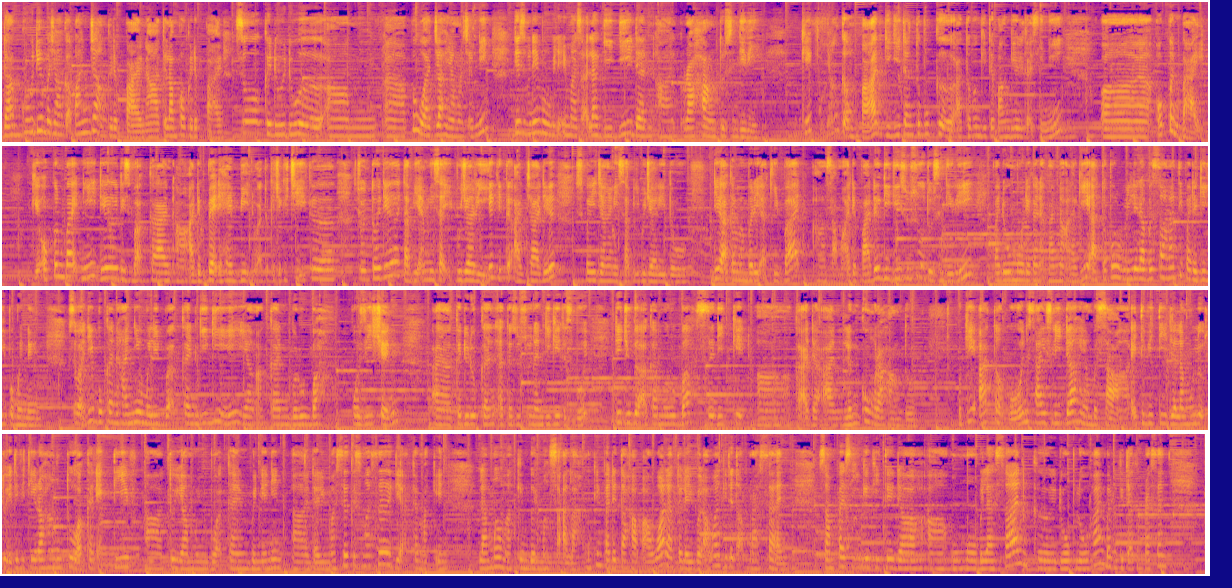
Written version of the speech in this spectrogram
dagu dia macam agak panjang ke depan uh, terlampau ke depan so kedua-dua um, uh, apa wajah yang macam ni dia sebenarnya mempunyai masalah gigi dan uh, rahang tu sendiri Okay. Yang keempat, gigitan terbuka ataupun kita panggil kat sini uh, open bite. Okay, open bite ni dia disebabkan uh, ada bad habit waktu kecil-kecil ke. Contoh dia, tabiat menisap ibu jari. Kita ajar dia supaya jangan nisap ibu jari tu. Dia akan memberi akibat uh, sama ada pada gigi susu tu sendiri, pada umur dia kanak-kanak lagi ataupun bila dah besar nanti pada gigi permanen. Sebab dia bukan hanya melibatkan gigi yang akan berubah position uh, kedudukan atau susunan gigi tersebut, dia juga akan merubah sedikit uh, keadaan lengkung rahang tu. Okey ataupun saiz lidah yang besar. Aktiviti dalam mulut tu, aktiviti rahang tu akan aktif. Uh, tu yang membuatkan benda ni uh, dari masa ke semasa dia akan makin lama makin bermasalah. Mungkin pada tahap awal atau level awal kita tak perasan. Sampai sehingga kita dah uh, umur belasan ke 20-an baru kita akan perasan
